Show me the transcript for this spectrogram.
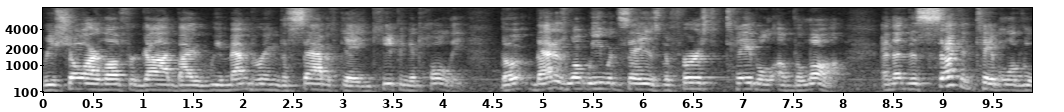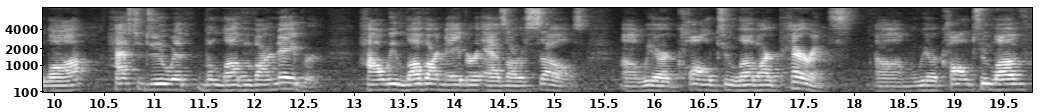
We show our love for God by remembering the Sabbath day and keeping it holy. That is what we would say is the first table of the law. And then the second table of the law has to do with the love of our neighbor, how we love our neighbor as ourselves. Uh, we are called to love our parents. Um, we are called to love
